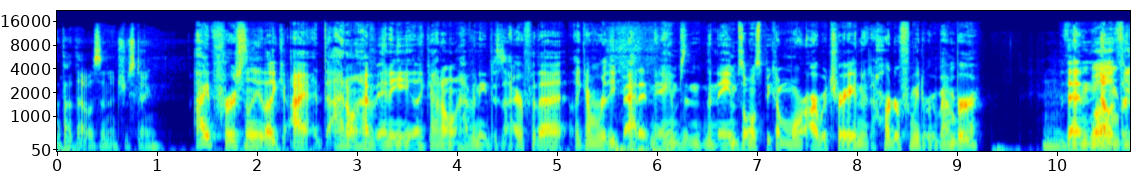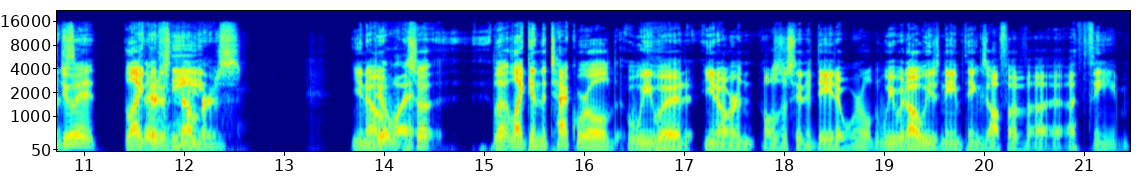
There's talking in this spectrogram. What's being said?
I thought that was an interesting. I personally like I I don't have any like I don't have any desire for that. Like I'm really bad at names, and the names almost become more arbitrary, and it's harder for me to remember Mhm. than Well, numbers. if you do it like they're just theme, numbers. you know, Do it what? so like in the tech world, we would, you know, or in- also say the data world, we would always name things off of a, a theme.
